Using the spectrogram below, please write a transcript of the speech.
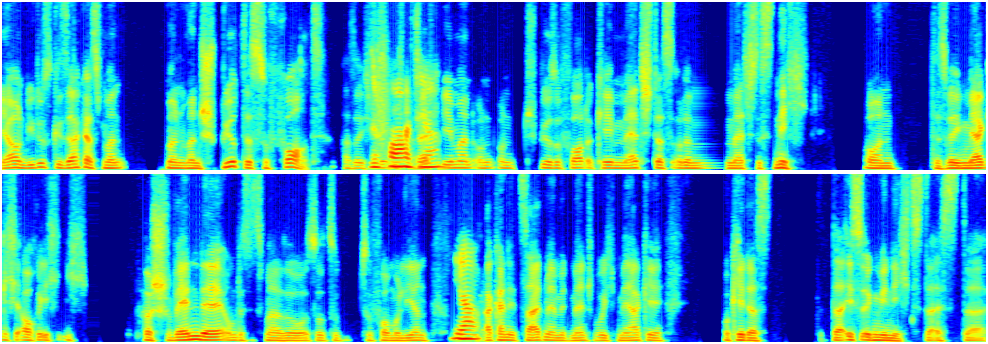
Ja, und wie du es gesagt hast, man, man, man spürt das sofort. Also ich, sofort, ich treffe ja. jemand und, und spüre sofort, okay, matcht das oder matcht das nicht. Und deswegen merke ich auch, ich, ich verschwende, um das jetzt mal so, so zu, zu formulieren, ja. gar keine Zeit mehr mit Menschen, wo ich merke, okay, das, da ist irgendwie nichts, da ist, da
